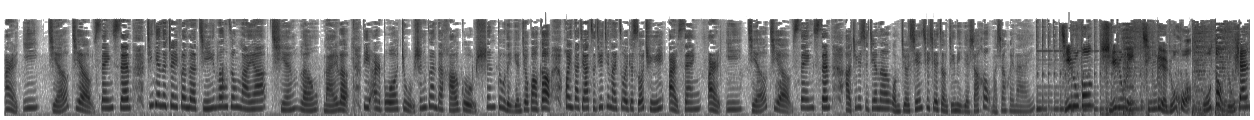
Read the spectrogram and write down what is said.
二一。九九三三，今天的这一份的吉隆中来呀，乾隆来了，第二波主升段的好股深度的研究报告，欢迎大家直接进来做一个索取，二三二一九九三三。好，这个时间呢，我们就先谢谢总经理，也稍后马上回来。急如风，徐如林，侵略如火，不动如山。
